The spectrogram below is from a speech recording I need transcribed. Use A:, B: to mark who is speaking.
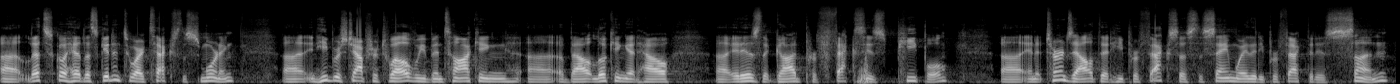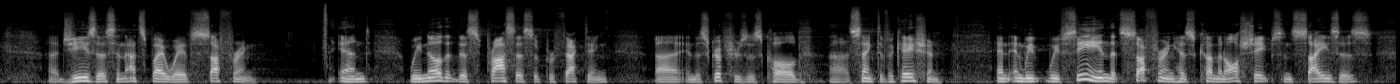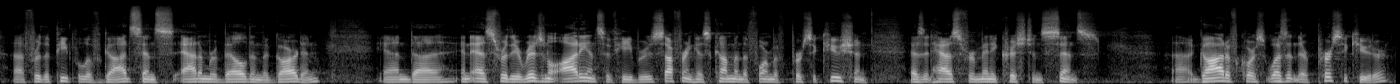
A: Uh, let's go ahead, let's get into our text this morning. Uh, in Hebrews chapter 12, we've been talking uh, about looking at how uh, it is that God perfects his people. Uh, and it turns out that he perfects us the same way that he perfected his son, uh, Jesus, and that's by way of suffering. And we know that this process of perfecting in the scriptures is called sanctification. And, and we've, we've seen that suffering has come in all shapes and sizes uh, for the people of God since Adam rebelled in the garden. And, uh, and as for the original audience of Hebrews, suffering has come in the form of persecution, as it has for many Christians since. Uh, God, of course, wasn't their persecutor,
